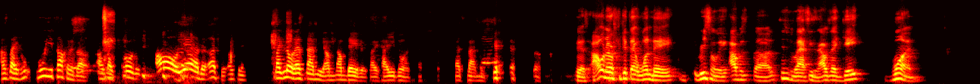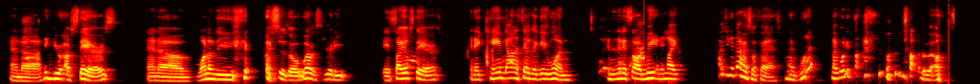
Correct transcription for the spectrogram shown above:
I was like, who, who, are you talking about? I was like, oh, oh yeah, the usher. Okay. Like, no, that's not me. I'm, I'm David. Like, how you doing? That's not me. so. Yes, I will never forget that one day. Recently, I was uh, this was last season. I was at gate one, and uh, I think you were upstairs, and uh, one of the ushers or whoever security, they saw you upstairs, and they came down the stairs at gate one, and then they saw me, and they're like, "How'd you get down here so fast?" I'm like, "What? Like, what are you, th- what are you talking about?"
